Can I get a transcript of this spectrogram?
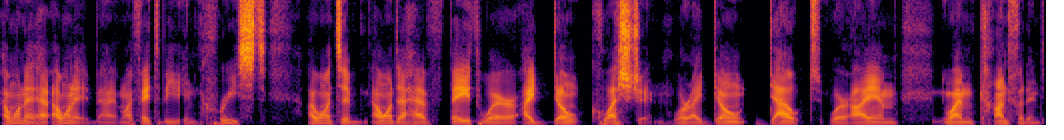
I want to, I want to, my faith to be increased. I want to, I want to have faith where I don't question, where I don't doubt, where I am, where I'm confident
